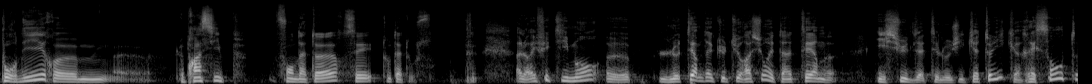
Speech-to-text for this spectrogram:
pour dire le principe fondateur, c'est tout à tous. Alors effectivement, euh, le terme d'inculturation est un terme issu de la théologie catholique récente.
